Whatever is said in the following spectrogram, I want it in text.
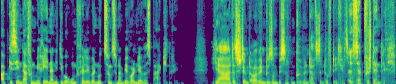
Abgesehen davon, wir reden ja nicht über Unfälle, über Nutzung, sondern wir wollen ja über das Parken reden. Ja, das stimmt. Aber wenn du so ein bisschen rumpöbeln darfst, dann durfte ich jetzt. Mal. Selbstverständlich.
